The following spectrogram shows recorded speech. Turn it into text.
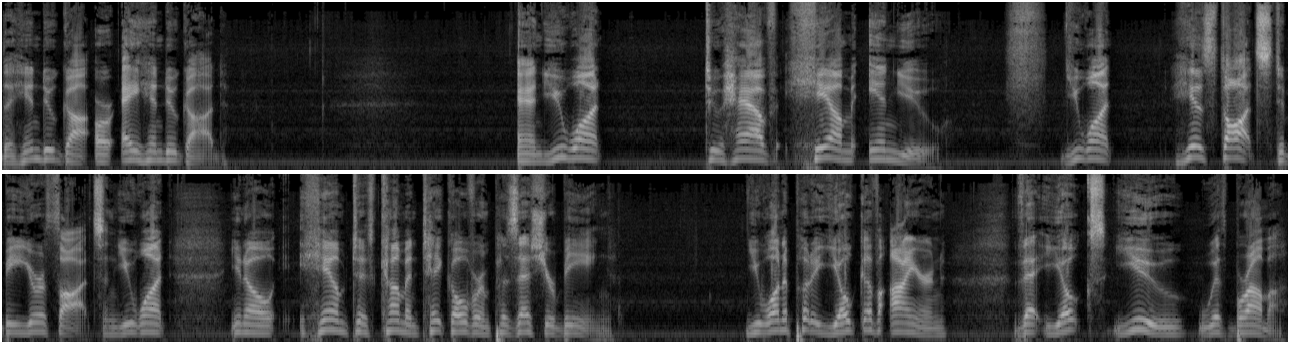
the Hindu god or a Hindu god, and you want to have him in you, you want his thoughts to be your thoughts, and you want, you know, him to come and take over and possess your being. You want to put a yoke of iron that yokes you with Brahma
